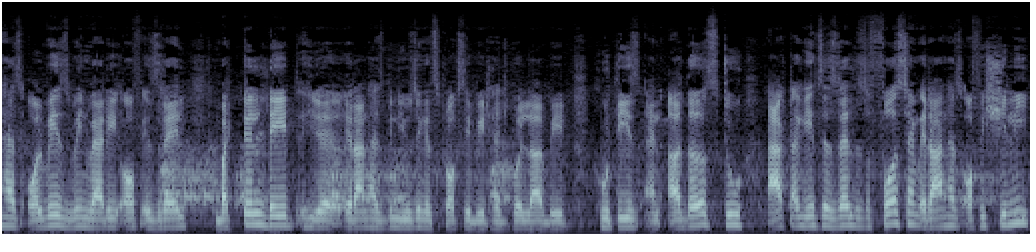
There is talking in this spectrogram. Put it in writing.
has always been wary of Israel, but till date, Iran has been using its proxy, be it Hezbollah, be it Houthis and others to act against Israel. This is the first time Iran has officially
